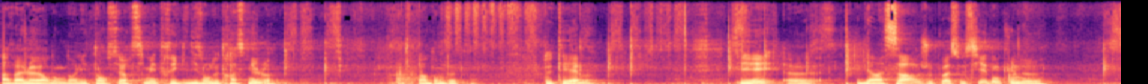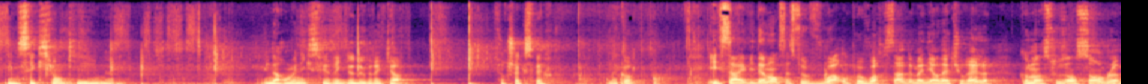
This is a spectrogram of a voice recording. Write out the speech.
à valeur donc dans les tenseurs symétriques, disons, de trace nulle, pardon, de, TM. Et bien à ça, je peux associer donc une section qui est une, une harmonique sphérique de degré K sur chaque sphère. D'accord? Et ça, évidemment, ça se voit, on peut voir ça de manière naturelle comme un sous-ensemble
